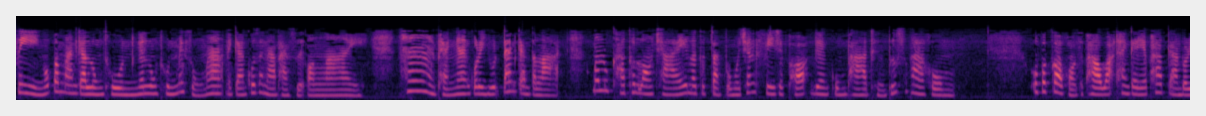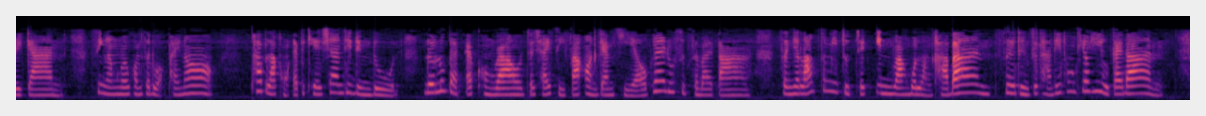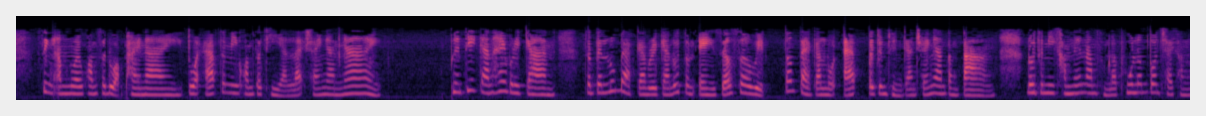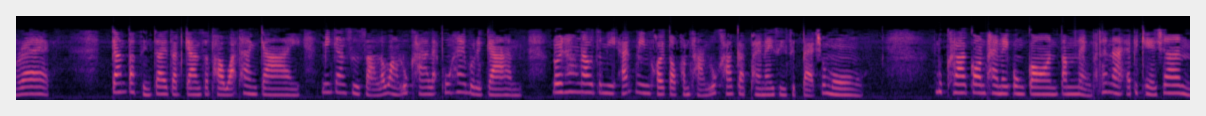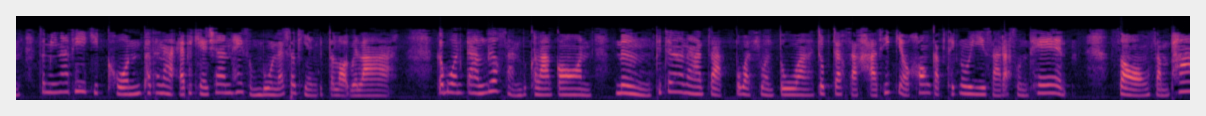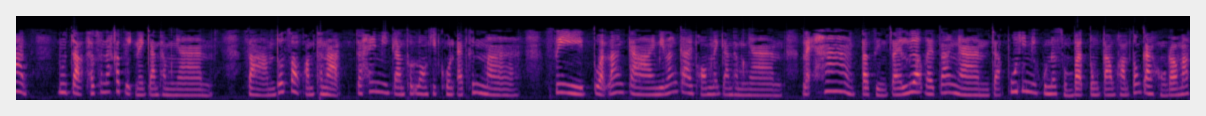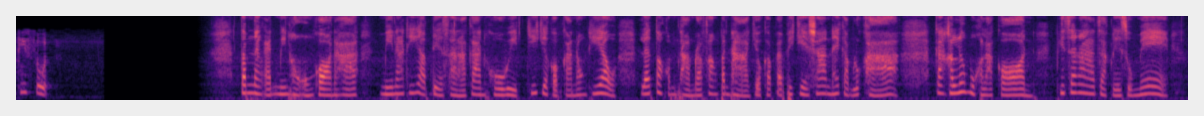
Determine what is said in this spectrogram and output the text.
4. งบประมาณการลงทุน เงินลงทุนไม่สูงมากในการโฆษณาผ่านสื่อออนไลน์ 5. แผนงานกลยุทธ์ด้านการตลาด เมื่อลูกค้าทดลองใช้ เราจะจัดโปรโมชั่นฟรีเฉพาะเดือนกุมภาถึงพฤษภาคมองค์ประกอบของสภาวะทางกายภาพการบริการ สิ่งอำนวยความสะดวกภายนอก ภาพลักษณ์ของแอปพลิเคชันที่ดึงดูด โดยรูปแบบแอปของเราจะใช้สีฟ้าอ่อนแกมเขียว เพื่อให้รู้สึกสบายตา สัญลักษณ์จะมีจุดเช็คอินวางบนหลังคาบ้าน สื่อถึงสถานที่ท่องเที่ยวที่อยู่ใกล้บ้าน สิ่งอำนวยความสะดวกภายใน ตัวแอปจะมีความเสถียรและใช้งานง่าย พื้นที่การให้บริการจะเป็นรูปแบบการบริการด้วยตนเอง self service ตั้งแต่การโหลดแอปไปจนถึงการใช้งานต่างๆ โดยจะมีคำแนะนำสำหรับผู้เริ่มต้นใช้ครั้งแรก การตัดสินใจจัดการสภาวะทางกาย มีการสื่อสารระหว่างลูกค้าและผู้ให้บริการ โดยทางเราจะมีแอดมินคอยตอบคำถามลูกค้ากลับภายใน 48 ชั่วโมง บุคลากรภายในองค์กร ตำแหน่งพัฒนาแอปพลิเคชัน จะมีหน้าที่คิดค้นพัฒนาแอปพลิเคชัน ให้สมบูรณ์และเสถียรอยู่ตลอดเวลา กระบวนการเลือกสรรบุคลากร 1. พิจารณาจากประวัติส่วนตัว จบจากสาขาที่เกี่ยวข้องกับเทคโนโลยีสารสนเทศ 2. สัมภาษณ์ ดูจากทัศนคติในการทำงาน 3. ทดสอบความถนัด จะให้มีการทดลองคิดค้นแอปขึ้นมา 4. ตรวจร่างกาย มีร่างกายพร้อมในการทำงาน และ 5. ตัดสินใจเลือกและจ้างงาน จากผู้ที่มีคุณสมบัติตรงตามความต้องการของเรามากที่สุด ตำแหน่งแอดมินขององค์กรนะคะ มีหน้าที่อัปเดตสถานการณ์โควิด ที่เกี่ยวกับการท่องเที่ยว และตอบคำถามรับฟังปัญหาเกี่ยวกับแอปพลิเคชันให้กับลูกค้า การคัดเลือกบุคลากร พิจารณาจากเรซูเม่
